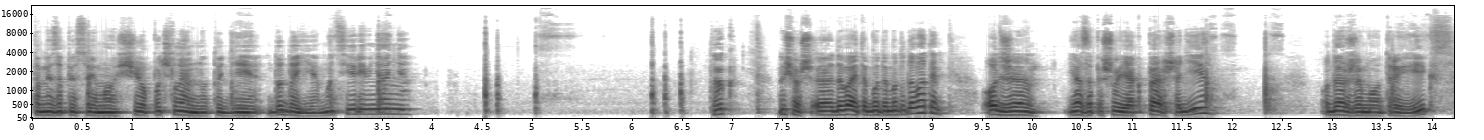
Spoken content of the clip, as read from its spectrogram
то ми записуємо, що почленно тоді додаємо ці рівняння. Так. Ну що ж, е, давайте будемо додавати. Отже, я запишу як перша дія. Одержимо 3х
